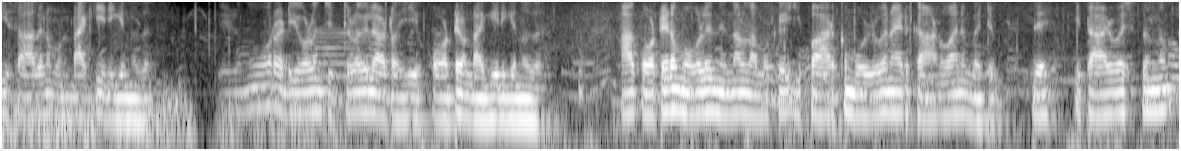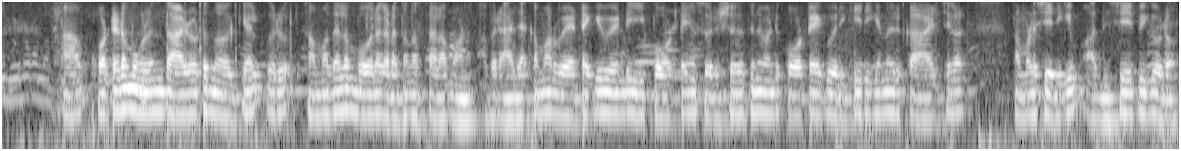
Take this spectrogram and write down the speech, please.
ഈ സാധനം ഉണ്ടാക്കിയിരിക്കുന്നത്. എഴുന്നൂറ് അടിയോളം ചുറ്റളവിലാട്ടോ ഈ കോട്ട ഉണ്ടാക്കിയിരിക്കുന്നത്. ആ കോട്ടയുടെ മുകളിൽ നിന്നാൽ നമുക്ക് ഈ പാർക്ക് മുഴുവനായിട്ട് കാണുവാനും പറ്റും. ഇത് ഈ താഴ്വശത്തു നിന്നും ആ കോട്ടയുടെ മുകളിൽ നിന്ന് താഴോട്ട് നോക്കിയാൽ ഒരു സമതലം പോലെ കിടക്കുന്ന സ്ഥലമാണ്. അപ്പോൾ രാജാക്കന്മാർ വേട്ടയ്ക്ക് വേണ്ടി ഈ കോട്ടയും സുരക്ഷിതത്തിന് വേണ്ടി കോട്ടയൊക്കെ ഒരുക്കിയിരിക്കുന്ന ഒരു കാഴ്ചകൾ നമ്മൾ ശരിക്കും അതിശയിപ്പിക്കും കേട്ടോ.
